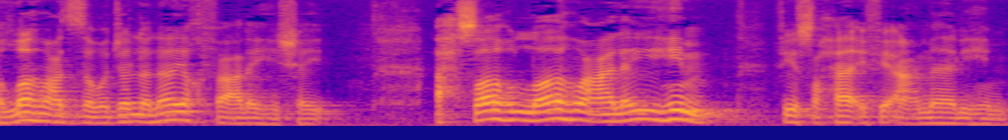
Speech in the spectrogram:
الله عز وجل لا يخفى عليه شيء. أحصاه الله عليهم في صحائف أعمالهم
